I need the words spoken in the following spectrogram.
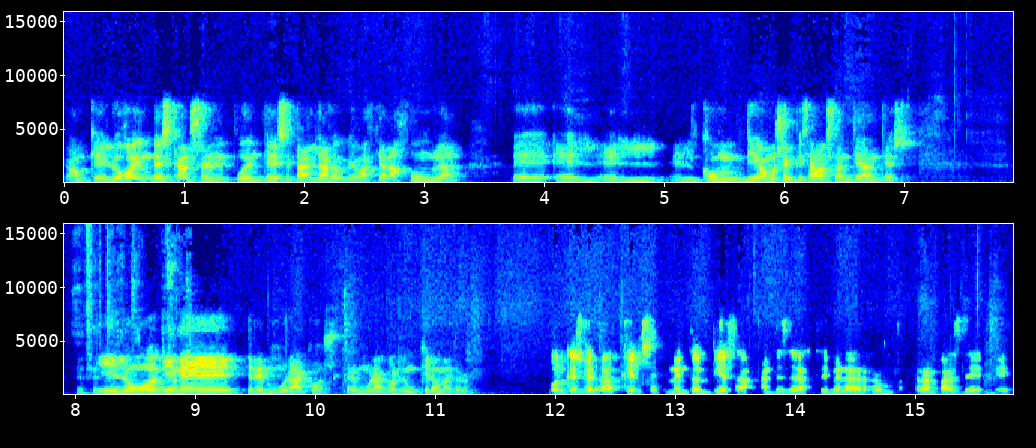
aunque luego hay un descanso en el puente ese tan largo que va hacia la jungla, eh, el, el, el, com, digamos, empieza bastante antes. Y luego tiene tres muracos, tres muracos de un kilómetro. Porque es verdad que el segmento empieza antes de las primeras rampas de,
